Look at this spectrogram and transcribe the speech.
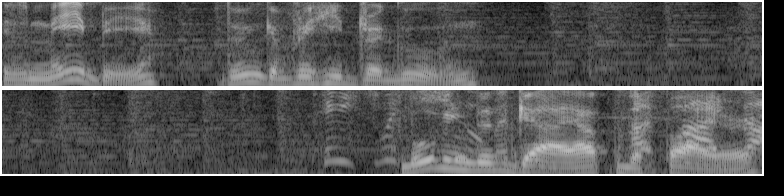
is maybe doing a Reheat Dragoon, moving this guy out to the fire,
